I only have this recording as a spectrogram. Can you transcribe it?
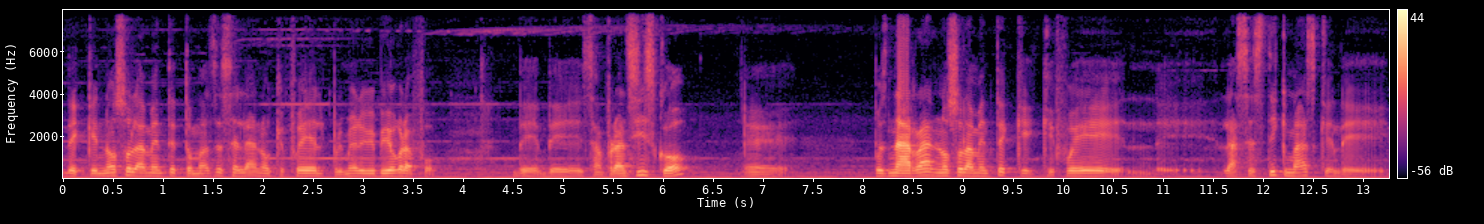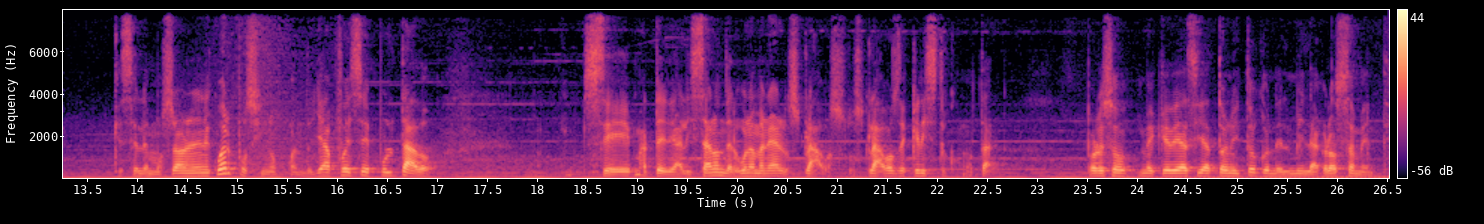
de que no solamente Tomás de Celano, que fue el primer biógrafo, de, San Francisco, eh, pues narra no solamente que, fue las estigmas que, le, que se le mostraron en el cuerpo, sino cuando ya fue sepultado, se materializaron de alguna manera los clavos, los clavos de Cristo como tal. Por eso me quedé así atónito con el milagrosamente.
